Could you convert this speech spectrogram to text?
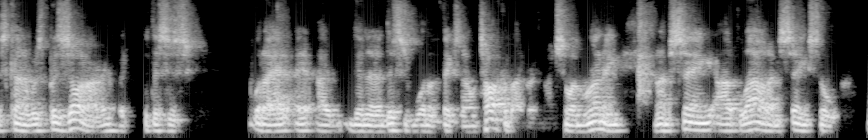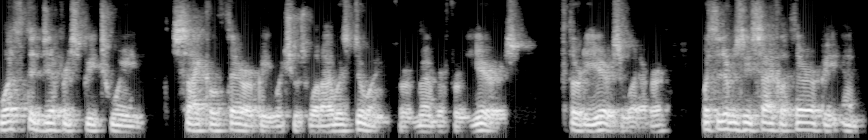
This kind of was bizarre, but, but this is what I, I, I then uh, this is one of the things I don't talk about very much. So I'm running and I'm saying out loud, I'm saying, so what's the difference between psychotherapy, which was what I was doing for remember for years, 30 years or whatever. What's the difference between psychotherapy and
